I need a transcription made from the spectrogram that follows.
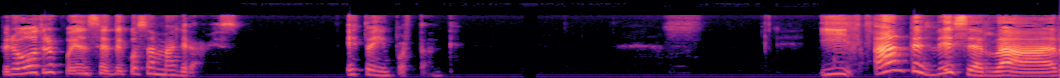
pero otros pueden ser de cosas más graves. Esto es importante. Y antes de cerrar,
